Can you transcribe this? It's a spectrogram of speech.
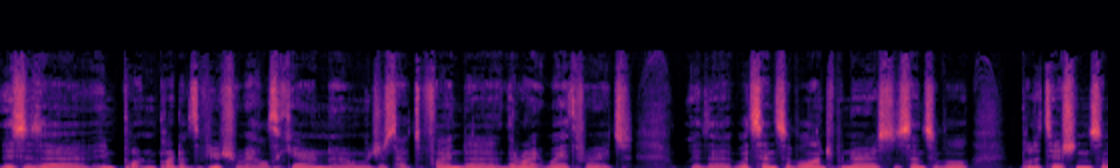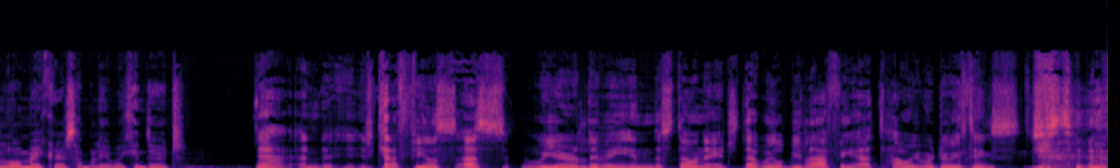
this is an important part of the future of healthcare, and uh, we just have to find uh, the right way through it with uh, with sensible entrepreneurs, sensible politicians, and lawmakers. I believe we can do it. Yeah, and it kind of feels as we are living in the Stone Age that we'll be laughing at how we were doing things just you know,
